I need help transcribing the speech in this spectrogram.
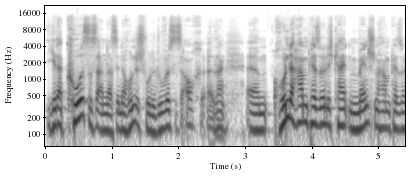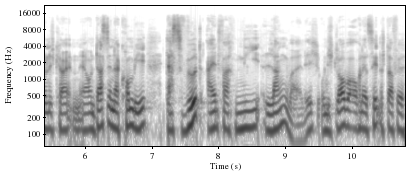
jeder Kurs ist anders in der Hundeschule. Du wirst es auch äh, sagen. Ähm, Hunde haben Persönlichkeiten, Menschen haben Persönlichkeiten. Ja, und das in der Kombi, das wird einfach nie langweilig. Und ich glaube, auch in der zehnten Staffel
